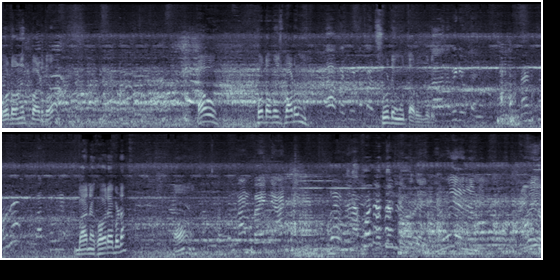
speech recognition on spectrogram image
ફોટો નથી પાડતો. આવું ફોટો પછી પાડું ને? હા, પછી ફોટો પાડ. શૂટિંગ ઉતારવું પડે. હા, વીડિયો ઉતારી. બાને ખબર બેટા? હા. નાનભાઈને આંટી. એના ફોટા પાડ લે બધાય.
